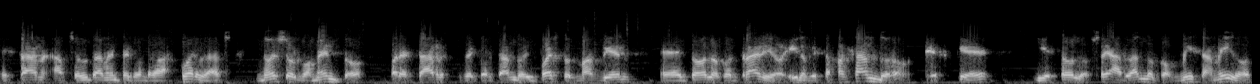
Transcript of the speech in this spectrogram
están absolutamente contra las cuerdas, no es el momento para estar recortando impuestos, más bien eh, todo lo contrario. Y lo que está pasando es que y esto lo sé hablando con mis amigos,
